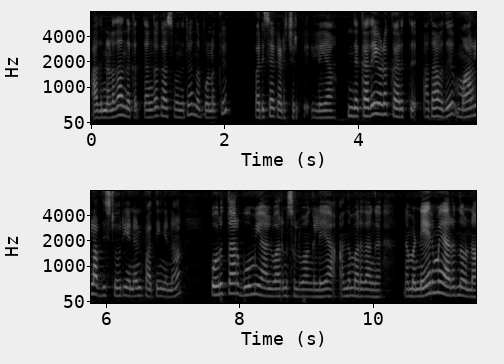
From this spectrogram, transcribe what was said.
அதனால தான் அந்த தங்க காசு வந்துட்டு அந்த பொண்ணுக்கு பரிசாக கிடச்சிருக்கு இல்லையா? இந்த கதையோட கருத்து அதாவது மாரல் ஆஃப் தி ஸ்டோரி என்னன்னு பார்த்தீங்கன்னா பொறுத்தார் பூமி ஆழ்வார்னு சொல்லுவாங்க இல்லையா? அந்த மாதிரி தாங்க நம்ம நேர்மையாக இருந்தோம்னா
